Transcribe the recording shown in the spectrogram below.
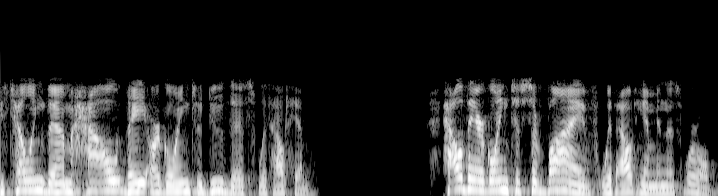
He's telling them how they are going to do this without him, how they are going to survive without him in this world.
